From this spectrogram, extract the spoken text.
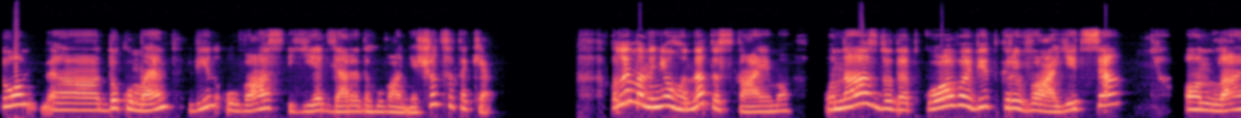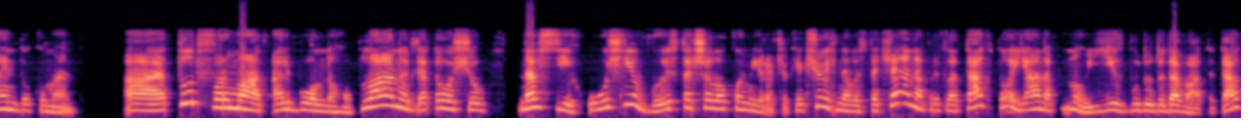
то а, документ він у вас є для редагування. Що це таке? Коли ми на нього натискаємо, у нас додатково відкривається онлайн-документ. Тут формат альбомного плану для того, щоб на всіх учнів вистачило комірочок. Якщо їх не вистачає, наприклад, так, то я ну, їх буду додавати. Так?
